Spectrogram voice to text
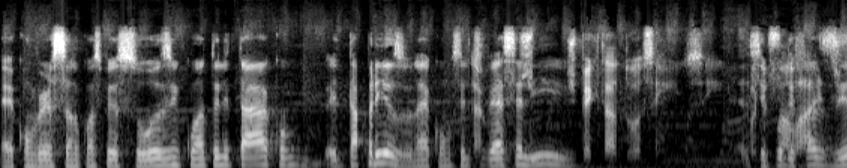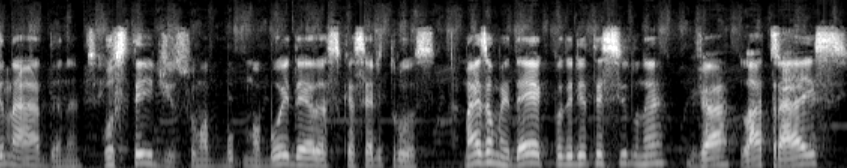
É, conversando com as pessoas enquanto ele tá, ele tá preso, né? Como se ele tá, tivesse ali. Espectador sem, sem sem poder fazer nada, né? Sim. Gostei disso, foi uma, uma boa ideia que a série trouxe. Mas é uma ideia que poderia ter sido, né? Já lá atrás,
